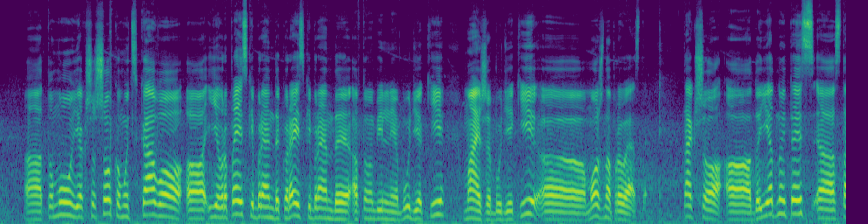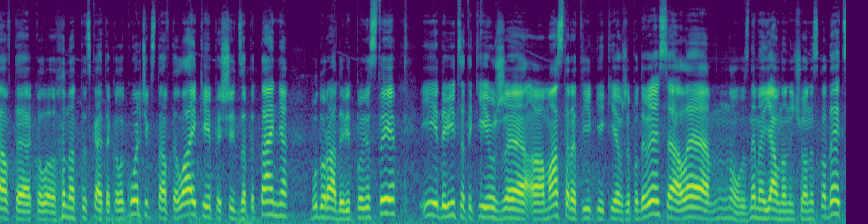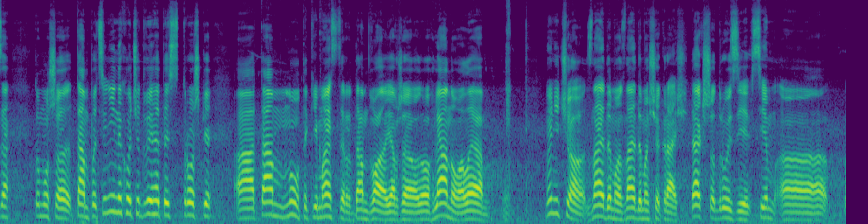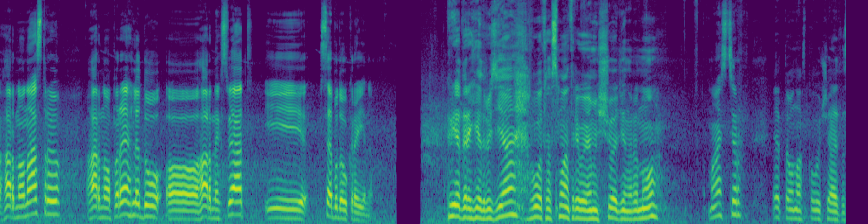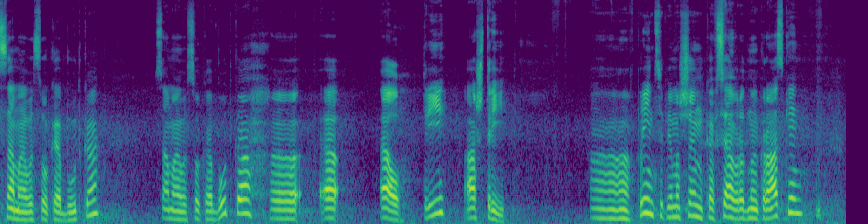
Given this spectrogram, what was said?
Тому, якщо що, кому цікаво, і європейські бренди, корейські бренди автомобільні, будь-які, майже будь-які, можна провести. Так що доєднуйтесь, ставте натискайте колокольчик, ставте лайки, пишіть запитання. Буду радий відповісти. І дивіться такі вже мастери, які я вже подивився, але ну, з ними явно нічого не складеться, тому що там по ціні не хоче двигатись трошки. А там, ну, такий майстер, дам два, я вже оглянув, але ну нічого, знайдемо, знайдемо ще краще. Так що, друзі, всім е, гарного настрою, гарного перегляду, е, гарних свят і все буде Україна. Привет, дорогие друзья! Вот осматриваем еще один Renault Мастер. Это у нас получается самая высокая будка. Самая высокая будка э, э, L3 H3. А, В принципе, машинка вся в родной краске.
